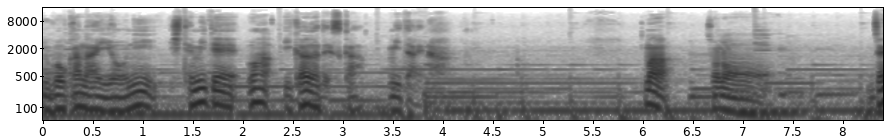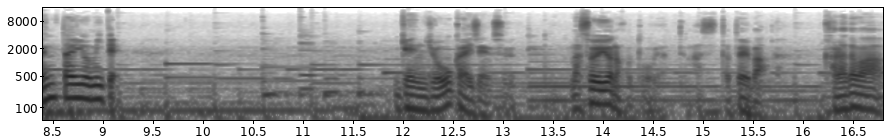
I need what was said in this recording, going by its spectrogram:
動かないようにしてみてはいかがですか？みたいな。まあその全体を見て現状を改善する、まあ、そういうようなことをやってます。例えば体は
